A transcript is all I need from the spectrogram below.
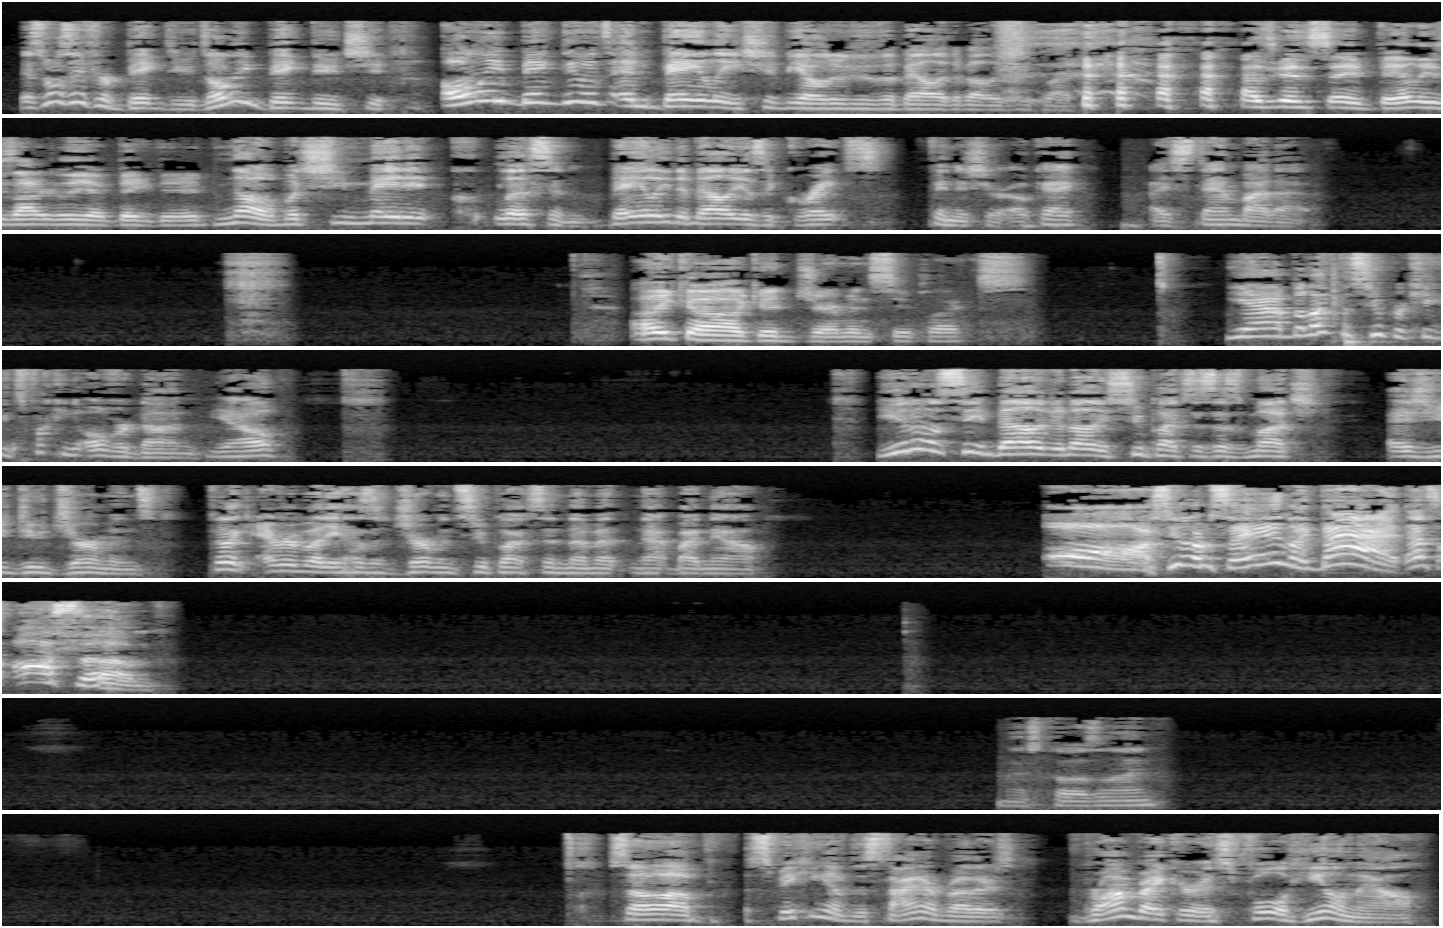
It's mostly for big dudes. Only big dudes should. Only big dudes and Bayley should be able to do the belly to belly suplex. I was gonna say Bayley's not really a big dude. no, but she made it. Listen, Bayley to belly is a great finisher. Okay, I stand by that. I like uh, a good German suplex. Yeah, but like the super kick, it's fucking overdone. You know. You don't see belly to belly suplexes as much as you do Germans. I feel like everybody has a German suplex in them at, that by now. Oh, see what I'm saying? Like that. That's awesome. Nice clothesline. So, uh, speaking of the Steiner brothers, Bron Breakker is full heel now.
